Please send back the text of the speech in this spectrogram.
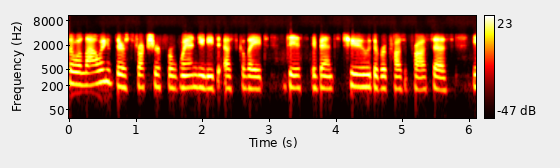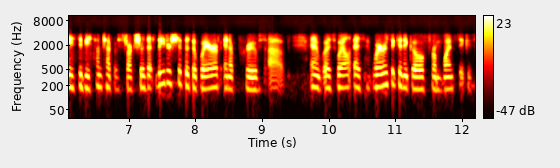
So allowing their structure for when you need to escalate this event to the root cause process needs to be some type of structure that leadership is aware of and approves of, and as well as where is it going to go from once it gets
